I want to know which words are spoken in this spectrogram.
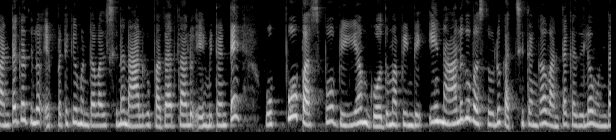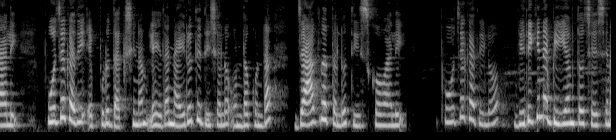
వంటగదిలో ఎప్పటికీ ఉండవలసిన నాలుగు పదార్థాలు ఏమిటంటే ఉప్పు పసుపు బియ్యం గోధుమ పిండి ఈ నాలుగు వస్తువులు ఖచ్చితంగా వంటగదిలో ఉండాలి. పూజ గది ఎప్పుడు దక్షిణం లేదా నైరుతి దిశలో ఉండకుండా జాగ్రత్తలు తీసుకోవాలి. పూజ గదిలో విరిగిన బియ్యంతో చేసిన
